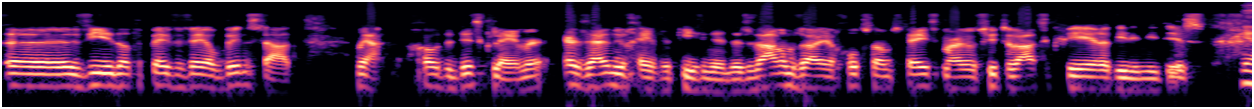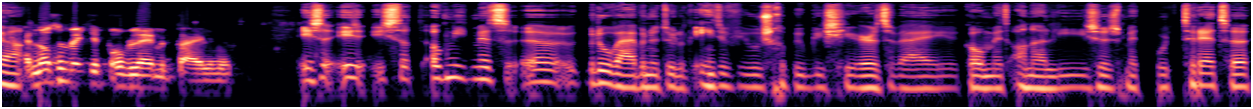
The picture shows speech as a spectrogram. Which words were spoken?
uh, zie je dat de PVV op winst staat. Maar ja, grote disclaimer, er zijn nu geen verkiezingen. Dus waarom zou je in godsnaam steeds maar een situatie creëren die er niet is? Ja. En dat is een beetje het probleem met peilingen. Is, is, is dat ook niet met. Uh, ik bedoel, wij hebben natuurlijk interviews gepubliceerd. Wij komen met analyses, met portretten.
